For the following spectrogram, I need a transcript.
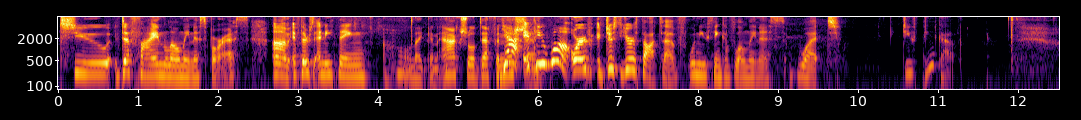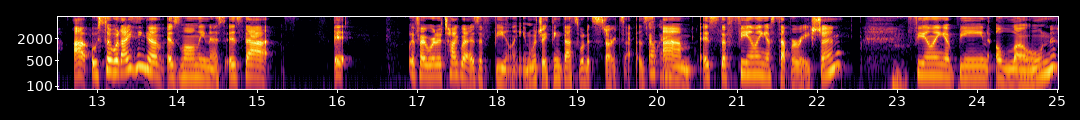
to define loneliness for us. Um, if there's anything, Oh, like an actual definition. yeah, if you want, or if just your thoughts of when you think of loneliness, what do you think of? Uh, so what I think of as loneliness is that it. If I were to talk about it as a feeling, which I think that's what it starts as, Okay. um, it's the feeling of separation, feeling of being alone.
